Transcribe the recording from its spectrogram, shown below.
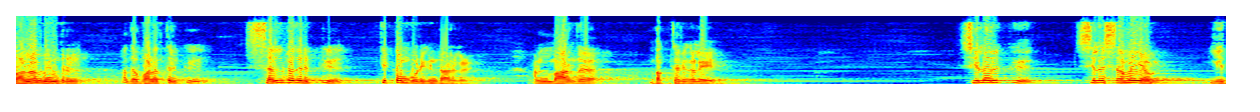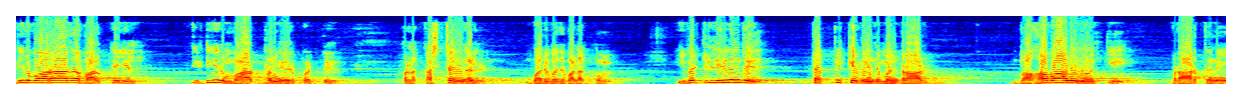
வனம் என்று அந்த வனத்திற்கு செல்வதற்கு திட்டம் போடுகின்றார்கள். அன்பார்ந்த பக்தர்களே சிலருக்கு சில சமயம் எதிர்பாராத வாழ்க்கையில் திடீர் மாற்றம் ஏற்பட்டு பல கஷ்டங்கள் வருவது வழக்கம். இவற்றிலிருந்து தப்பிக்க வேண்டுமென்றால் பகவானை நோக்கி பிரார்த்தனை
